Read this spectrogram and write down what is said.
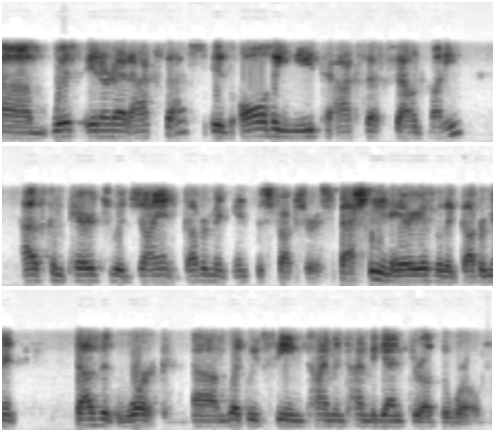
um, with internet access is all they need to access sound money, as compared to a giant government infrastructure, especially in areas where the government doesn't work, um, like we've seen time and time again throughout the world.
